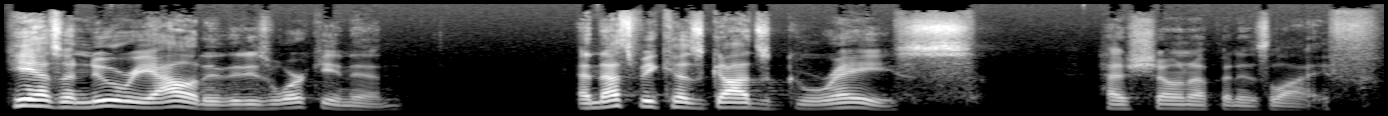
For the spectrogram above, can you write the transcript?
He has a new reality that he's working in. And that's because God's grace has shown up in his life.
